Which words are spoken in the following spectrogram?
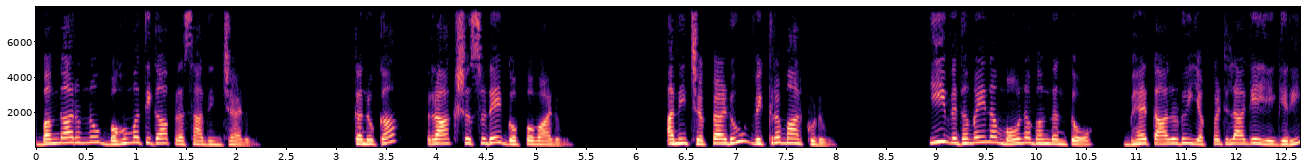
బంగారును బహుమతిగా ప్రసాదించాడు. కనుక రాక్షసుడే గొప్పవాడు అని చెప్పాడు విక్రమార్కుడు. ఈ విధమైన మౌనభంగంతో భేతాళుడు ఎప్పటిలాగే ఎగిరి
